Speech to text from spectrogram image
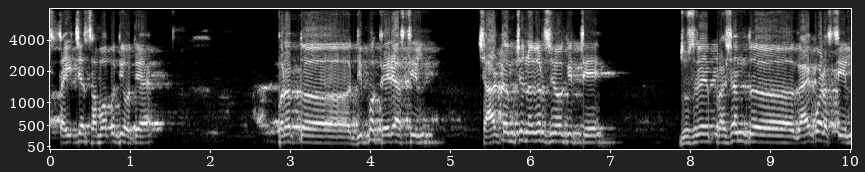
स्थायीच्या सभापती होत्या. परत दीपक खैरे असतील चार टर्मचे नगरसेवक आहेत ते. दुसरे प्रशांत गायकवाड असतील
